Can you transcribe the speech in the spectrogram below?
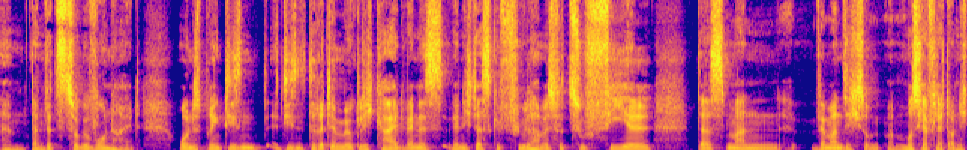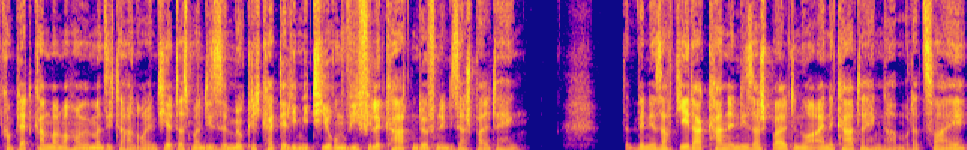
ähm, dann wird es zur Gewohnheit. Und es bringt diesen, diese dritte Möglichkeit, wenn es, wenn ich das Gefühl habe, es wird zu viel, dass man, wenn man sich so, man muss ja vielleicht auch nicht komplett kann man machen, aber wenn man sich daran orientiert, dass man diese Möglichkeit der Limitierung, wie viele Karten dürfen in dieser Spalte hängen. Wenn ihr sagt, jeder kann in dieser Spalte nur eine Karte hängen haben oder zwei,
